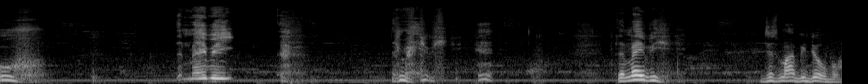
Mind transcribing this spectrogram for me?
ooh, then maybe, then maybe, then maybe just might be doable.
